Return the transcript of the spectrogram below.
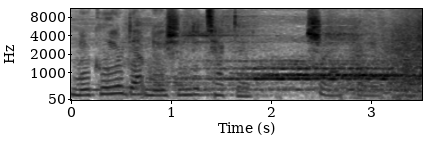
Nuclear detonation detected. Shockwave.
